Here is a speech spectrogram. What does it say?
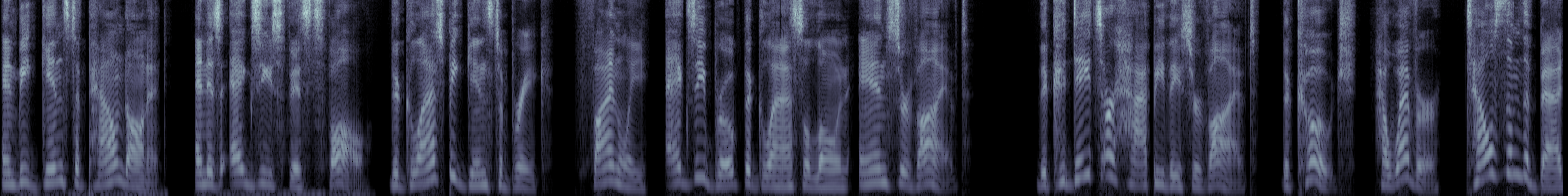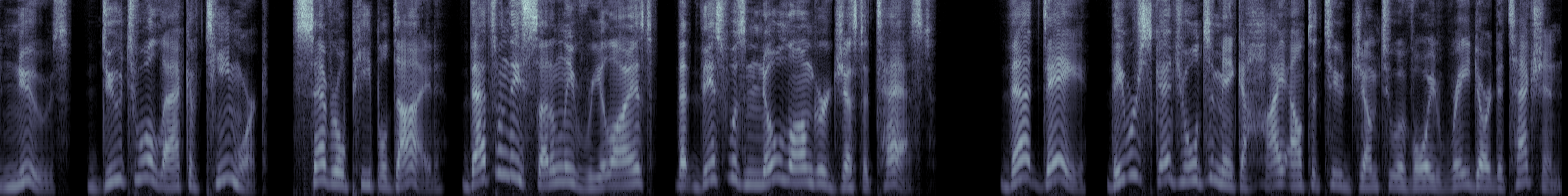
and begins to pound on it, and as Eggsy's fists fall, the glass begins to break. Finally, Eggsy broke the glass alone and survived. The cadets are happy they survived. The coach, however, tells them the bad news. Due to a lack of teamwork, several people died. That's when they suddenly realized that this was no longer just a test. That day, they were scheduled to make a high-altitude jump to avoid radar detection,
